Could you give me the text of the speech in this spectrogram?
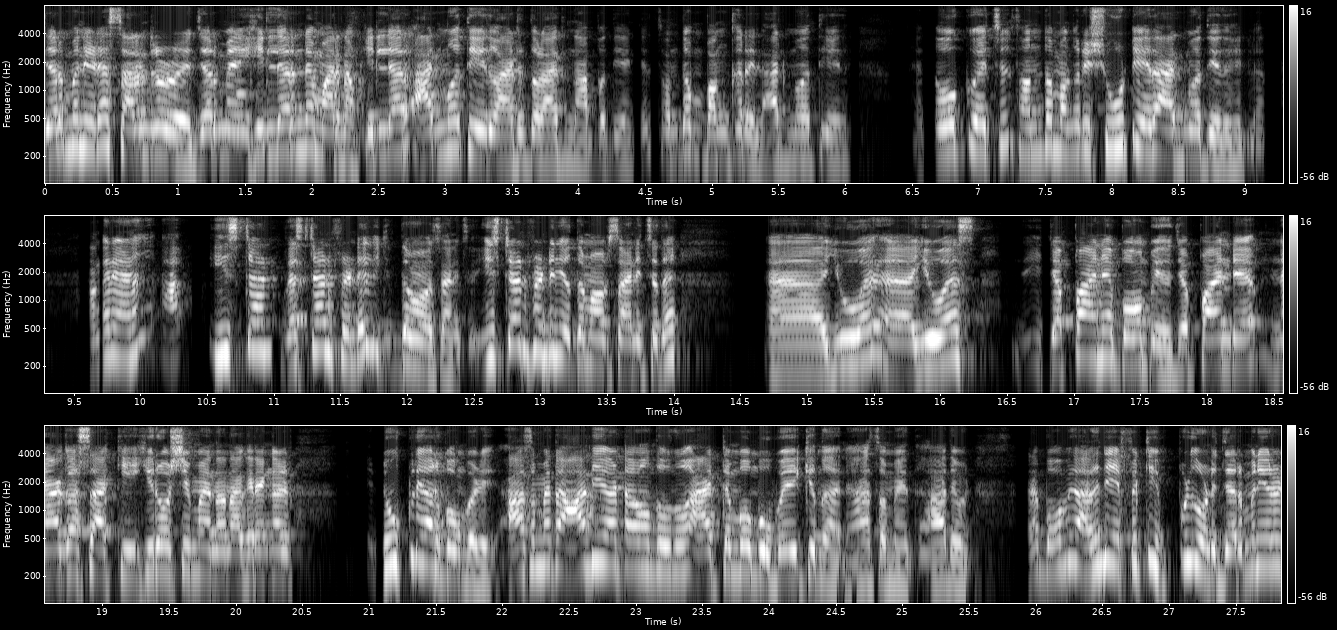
ജർമ്മനിയുടെ സറണ്ടറോടെ ജർമ്മനി ഹില്ലറിന്റെ മരണം. ഹില്ലർ ആത്മഹത്യ ചെയ്തു ആയിരത്തി തൊള്ളായിരത്തി നാൽപ്പത്തി അഞ്ചിൽ സ്വന്തം ബങ്കറിൽ ആത്മഹത്യ ചെയ്തു. തോക്ക് വെച്ച് സ്വന്തം ബങ്കറിൽ ഷൂട്ട് ചെയ്ത് ആത്മഹത്യ ചെയ്തു ഹില്ലർ അങ്ങനെയാണ് ഈസ്റ്റേൺ വെസ്റ്റേൺ ഫ്രണ്ടിൽ യുദ്ധം അവസാനിച്ചത്. ഈസ്റ്റേൺ ഫ്രണ്ടിൽ യുദ്ധം അവസാനിച്ചത് യു യു എസ് ജപ്പാനെ ബോംബ് ചെയ്തു. ജപ്പാന്റെ നാഗസാക്കി ഹിരോഷിമ എന്ന നഗരങ്ങൾ ന്യൂക്ലിയർ ബോംബ് വഴി. ആ സമയത്ത് ആദ്യമായിട്ടാണെന്ന് തോന്നുന്നു ആറ്റം ബോംബ് ഉപയോഗിക്കുന്നത് തന്നെ ആ സമയത്ത് ആദ്യമായിട്ട്. ബോംബ് അതിന്റെ എഫക്റ്റ് ഇപ്പോഴും ഉണ്ട്. ജർമ്മനി ഒരു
